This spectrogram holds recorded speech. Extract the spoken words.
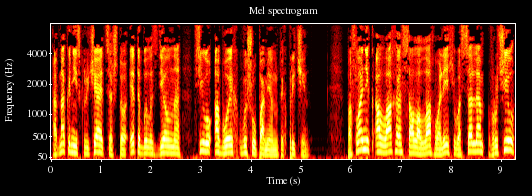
однако не исключается, что это было сделано в силу обоих вышеупомянутых причин. Посланник Аллаха, салаллаху алейхи вассалям, вручил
